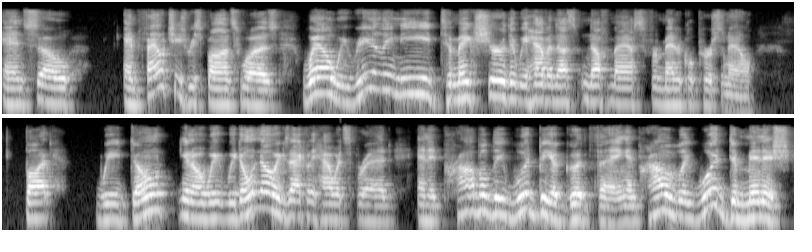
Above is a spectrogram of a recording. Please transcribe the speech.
And so, and Fauci's response was, well, we really need to make sure that we have enough, enough masks for medical personnel, but we don't, you know, we, we don't know exactly how it spread, and it probably would be a good thing and probably would diminish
